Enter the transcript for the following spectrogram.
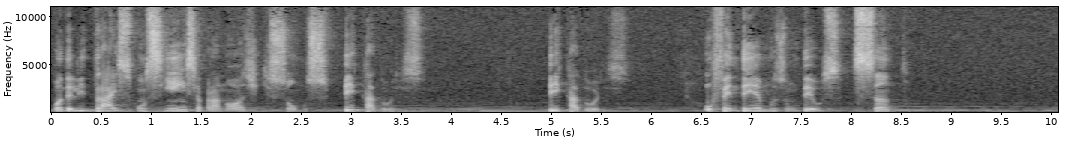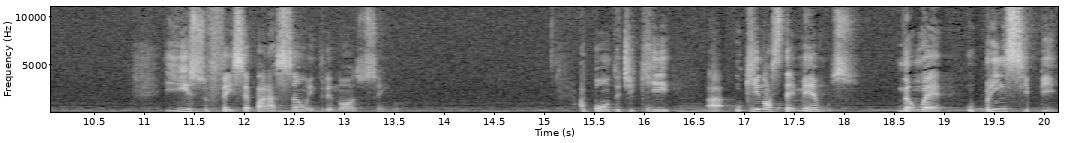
quando Ele traz consciência para nós de que somos pecadores. Pecadores. Ofendemos um Deus santo e isso fez separação entre nós e o Senhor. A ponto de que ah, o que nós tememos não é o príncipe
